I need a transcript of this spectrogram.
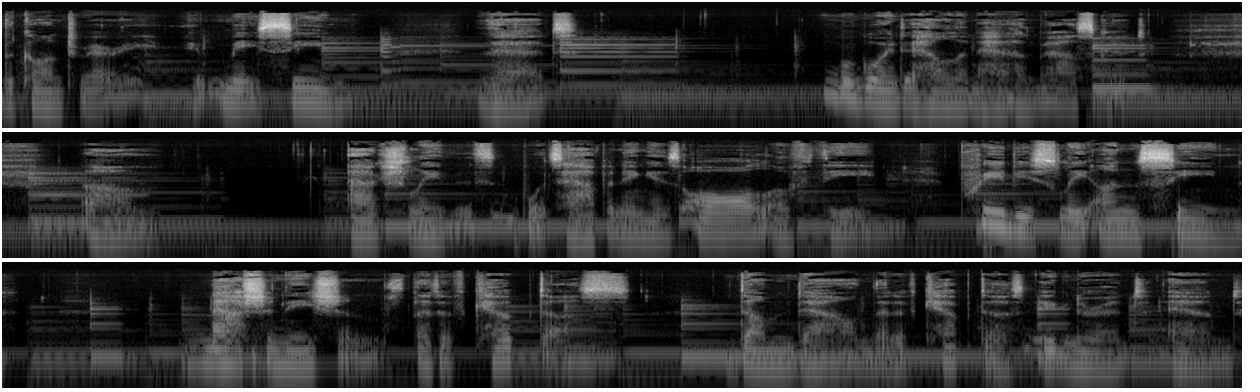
the contrary. It may seem that we're going to hell in a handbasket. Um, actually, this, what's happening is all of the previously unseen machinations that have kept us dumbed down, that have kept us ignorant and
